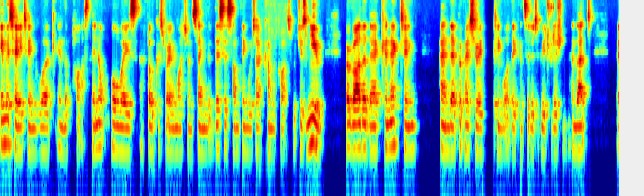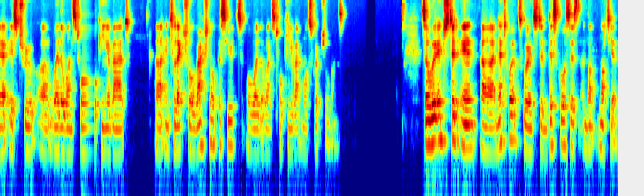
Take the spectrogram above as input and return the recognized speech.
imitating work in the past. They're not always focused very much on saying that this is something which I've come across, which is new, but rather they're connecting and they're perpetuating what they consider to be a tradition. And that uh, is true uh, whether one's talking about uh, intellectual rational pursuits or whether one's talking about more scriptural ones. So we're interested in uh, networks, we're interested in discourses, not, not yet,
